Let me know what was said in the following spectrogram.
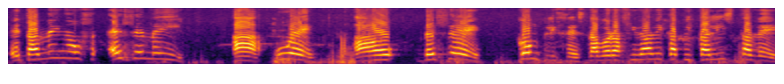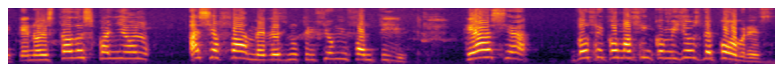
e tamén ao FMI, a UE, ao BCE, cómplices da voracidade capitalista de que no Estado español haxa fame e desnutrición infantil, que haxa 12,5 millóns de pobres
